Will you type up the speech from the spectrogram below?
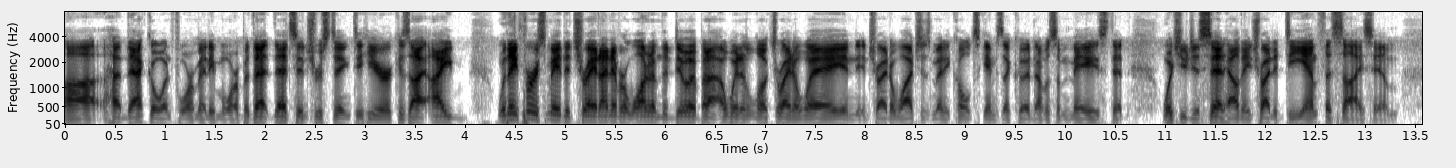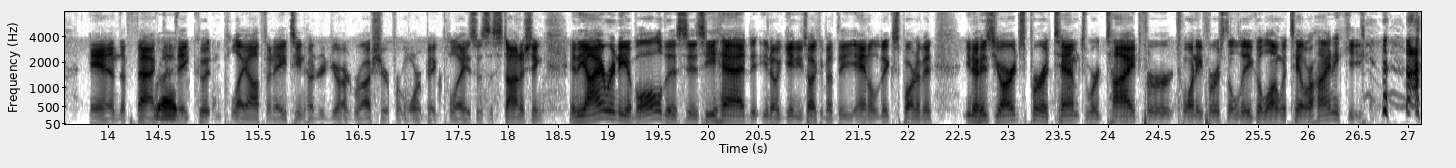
uh, have that going for him anymore. But that that's interesting to hear because I, I when they first made the trade, I never wanted him to do it, but I went and looked right away and, and tried to watch as many Colts games as I could, and I was amazed at what you just said, how they tried to de-emphasize him. And the fact Right. that they couldn't play off an 1,800 yard rusher for more big plays was astonishing. And the irony of all this is he had, you know, again, you talked about the analytics part of it. You know, his yards per attempt were tied for 21st in the league along with Taylor Heinicke.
